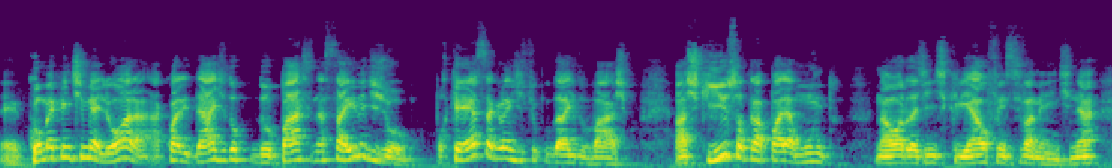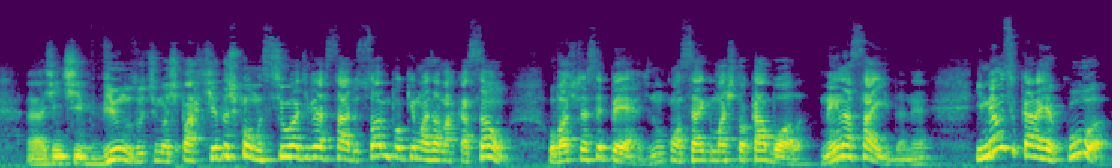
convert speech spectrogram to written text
é, como é que a gente melhora a qualidade do, do passe na saída de jogo? Porque essa é a grande dificuldade do Vasco. Acho que isso atrapalha muito na hora da gente criar ofensivamente, né? A gente viu nas últimas partidas como se o adversário sobe um pouquinho mais a marcação, o Vasco já se perde, não consegue mais tocar a bola, nem na saída, né? E mesmo se o cara recua,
